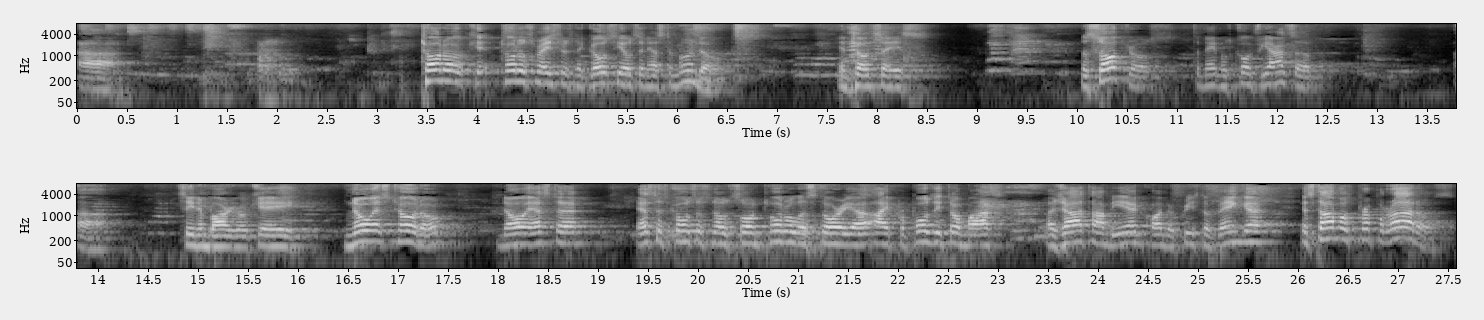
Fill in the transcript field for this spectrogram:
uh, todo, todos nuestros negocios en este mundo. Entonces, nosotros tenemos confianza, ah, sin embargo, que no es todo no, esta Estas cosas no son toda la historia. Hay propósito más allá también cuando Cristo venga. Estamos preparados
